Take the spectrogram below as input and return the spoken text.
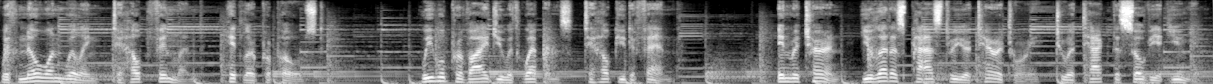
with no one willing to help Finland, Hitler proposed. We will provide you with weapons to help you defend. In return, you let us pass through your territory to attack the Soviet Union.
